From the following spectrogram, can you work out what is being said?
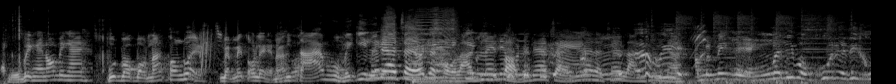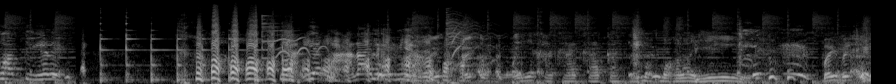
โหเป็นไงน้องเป็นไง พูดบอกบอกนะกล้องด้วยแบบไม่ตอแหลนะพี่ตาผมไม่กินเลยไม่แน่ใจว่าจะของร้านที่หรือเปล่าไม่แน่ใจไม่น่าจะใช่ร้านที่นะอะมันไม่แข็งไม่ที่ผมพูดเนี่ยที่ความจริงนะนี่ เนี่ยเรียกหมาได้เลยเนี่ยเฮ้ยเฮ้ยโอ้โหเหี้ยคัดคัดคัดคัดบอกบอกอร่อยดีเฮ้ยมันแข็ง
